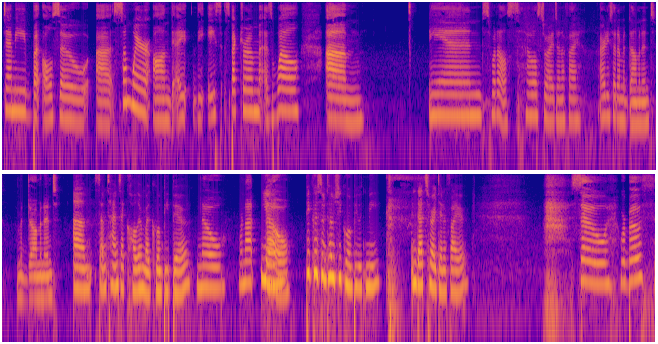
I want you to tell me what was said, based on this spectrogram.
demi, but also uh, somewhere on the the ace spectrum as well. Um, and what else? How else do I identify? I already said I'm a dominant. I'm a dominant. Um, sometimes I call her my grumpy bear. No, we're not. Yeah. No. Because sometimes she won't be with me. and that's her identifier. So we're both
